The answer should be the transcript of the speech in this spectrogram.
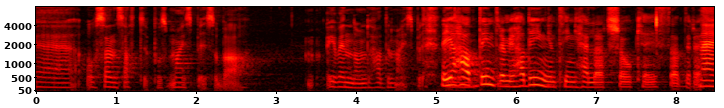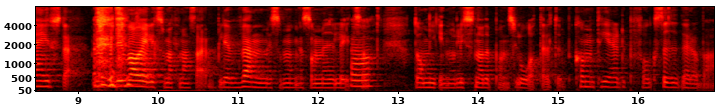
Eh, och sen satt du på MySpace och bara... Jag vet inte om du hade MySpace? Nej, jag hade inte det, men jag hade ingenting heller att showcasea direkt. Nej, just det. Det var ju liksom att man så blev vän med så många som möjligt. Så att de gick in och lyssnade på ens låt eller typ kommenterade på folks sidor och bara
